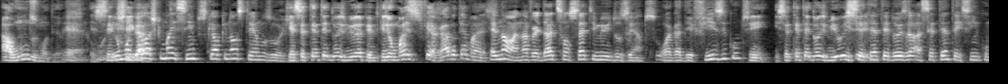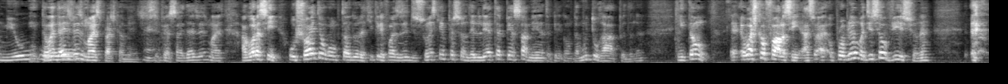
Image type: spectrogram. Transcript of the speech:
A um dos modelos. É, Esse e o modelo acho que mais simples que é o que nós temos hoje. que é 72 mil RPM. Quer dizer, o mais ferrado até mais. É, não, na verdade são 7.200 o HD físico Sim, e 72 mil e esse... 72 a 75 mil. Então é o- 10 vezes mais praticamente. É. Se pensar, é 10 vezes mais. Agora sim, o Choi tem um computador aqui que ele faz as edições que é impressionante. Ele lê até pensamento, aquele computador, muito rápido, né? Então, é, eu acho que eu falo assim, o problema disso é o vício, né?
